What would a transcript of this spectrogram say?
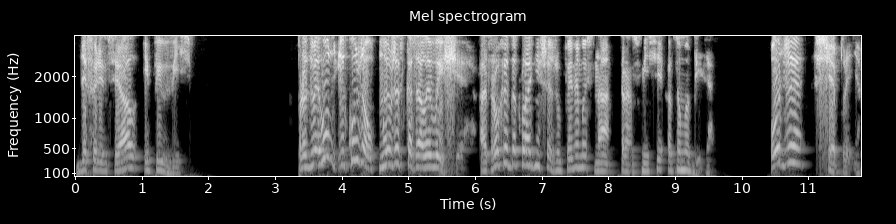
диференціал і піввісь. Про двигун і кузов ми вже сказали вище, а трохи докладніше зупинимось на трансмісії автомобіля. Отже, щеплення.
